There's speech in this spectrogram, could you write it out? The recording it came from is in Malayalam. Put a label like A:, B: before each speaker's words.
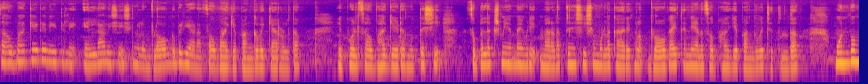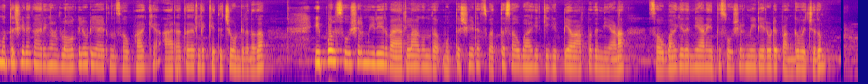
A: സൗഭാഗ്യയുടെ വീട്ടിലെ എല്ലാ വിശേഷങ്ങളും വ്ളോഗ് വഴിയാണ് സൗഭാഗ്യ പങ്കുവയ്ക്കാറുള്ളത് ഇപ്പോൾ സൗഭാഗ്യയുടെ മുത്തശ്ശി സുബലക്ഷ്മി അമ്മയുടെ മരണത്തിന് ശേഷമുള്ള കാര്യങ്ങൾ വ്ളോഗായി തന്നെയാണ് സൗഭാഗ്യ പങ്കുവച്ചെത്തുന്നത്. മുൻപും മുത്തശ്ശിയുടെ കാര്യങ്ങൾ വ്ളോഗിലൂടെയായിരുന്നു സൗഭാഗ്യ ആരാധകരിലേക്ക് എത്തിച്ചുകൊണ്ടിരുന്നത്. ഇപ്പോൾ സോഷ്യൽ മീഡിയയിൽ വൈറലാകുന്നത് മുത്തശ്ശിയുടെ സ്വത്ത് സൗഭാഗ്യയ്ക്ക് കിട്ടിയ വാർത്ത തന്നെയാണ്. സൗഭാഗ്യ തന്നെയാണ് ഇത് സോഷ്യൽ മീഡിയയിലൂടെ പങ്കുവച്ചതും.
